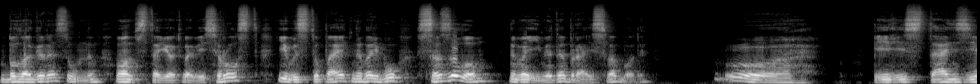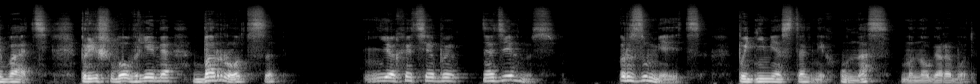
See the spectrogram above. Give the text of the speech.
благоразумным. Он встает во весь рост и выступает на борьбу со злом во имя добра и свободы. О, перестань зевать. Пришло время бороться. Я хотя бы оденусь. Разумеется. Подними остальных, у нас много работы.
